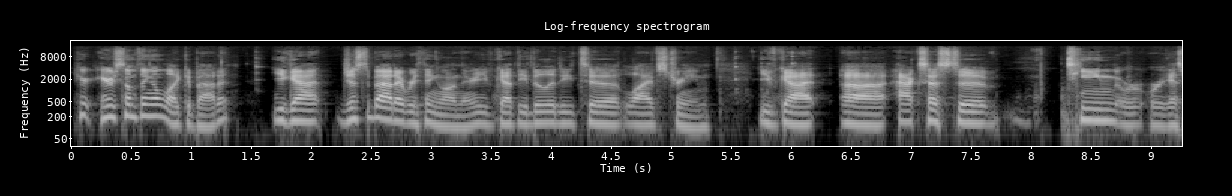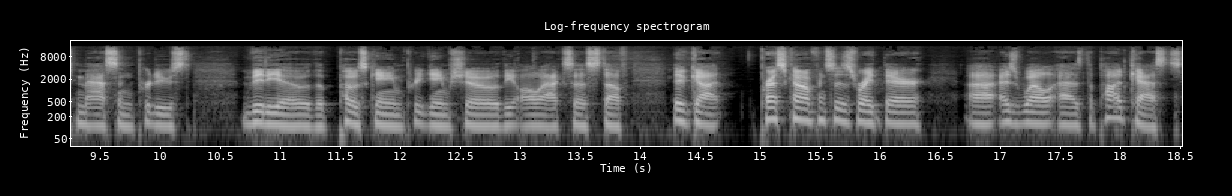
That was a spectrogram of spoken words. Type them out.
Here, here's something I like about it. You got just about everything on there. You've got the ability to live stream. You've got uh, access to team or, or I guess MASN produced video, the post game, pre game show, the all access stuff. They've got press conferences right there, uh, as well as the podcasts.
